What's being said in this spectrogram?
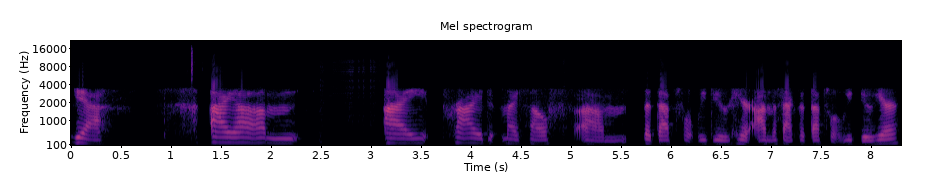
Yeah, I um, I pride myself um, that that's what we do here on the fact that that's what we do here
